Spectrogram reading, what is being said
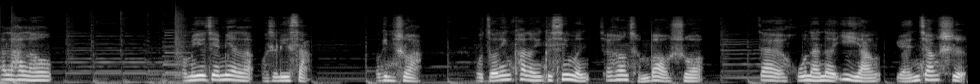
Hello Hello，我们又见面了，我是 Lisa。我跟你说啊，我昨天看了一个新闻，《潇湘晨报》说，在湖南的益阳沅江市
